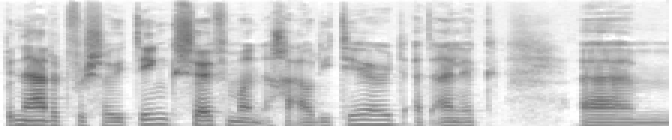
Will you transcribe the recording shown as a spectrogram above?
Benaderd voor So You Think, zeven man geauditeerd. Uiteindelijk ehm,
